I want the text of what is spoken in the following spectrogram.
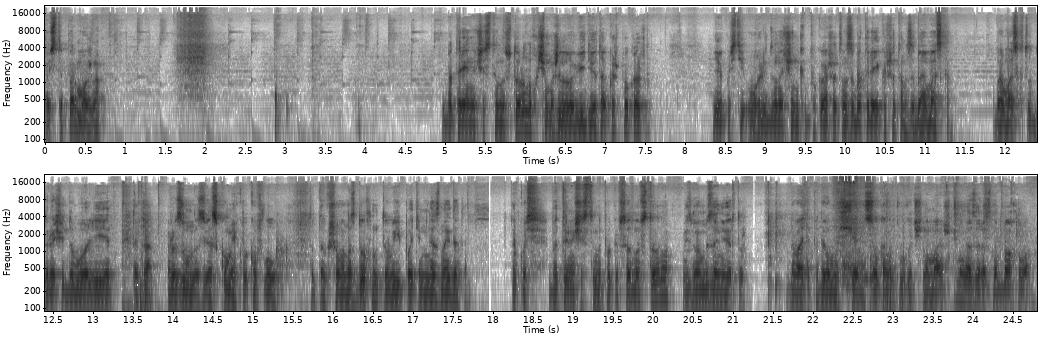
Ось тепер можна. Батарейну частину в сторону, хоча, можливо, відео також покажу. В якості огляду начинки покажу, що там за батарейка, що там за БМС-ка. БМС тут, до речі, доволі така розумна зв'язком, як в EcoFlow. Тобто, якщо вона здохне, то ви її потім не знайдете. Так ось, батарейну частину поки все одно в сторону, візьмемо за інвертор. Давайте подивимося, ще висока напруга чи немає, щоб мене зараз не бахнуло. –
